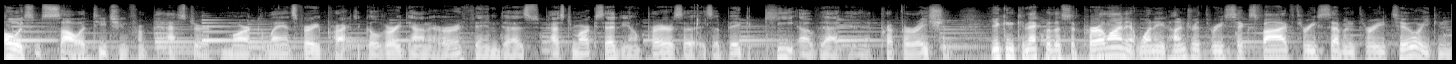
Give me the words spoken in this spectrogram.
Always some solid teaching from Pastor Mark Lantz, very practical, very down to earth. And as Pastor Mark said, you know, prayer is a, is a big key of that in that preparation. You can connect with us at prayer line at 1 800 365 3732, or you can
